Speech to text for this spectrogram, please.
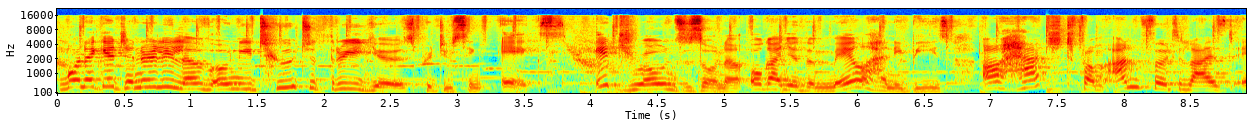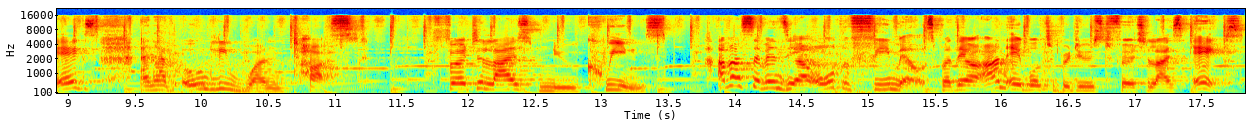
Bonake generally live only two to three years producing eggs. It drones zona, okanye the male honeybees, are hatched from unfertilized eggs and have only one task fertilize new queens. Abasebenzi are all the females, but they are unable to produce fertilized eggs.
